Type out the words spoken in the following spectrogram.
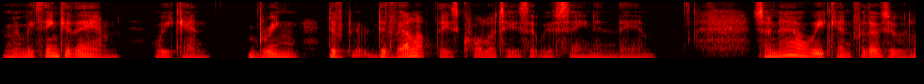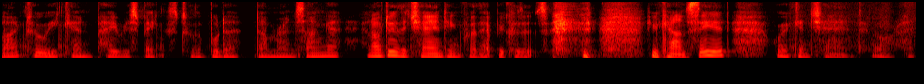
And when we think of them, we can bring, de- develop these qualities that we've seen in them. So now we can, for those who would like to, we can pay respects to the Buddha, Dhamma, and Sangha. And I'll do the chanting for that because it's you can't see it. We can chant. All right.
